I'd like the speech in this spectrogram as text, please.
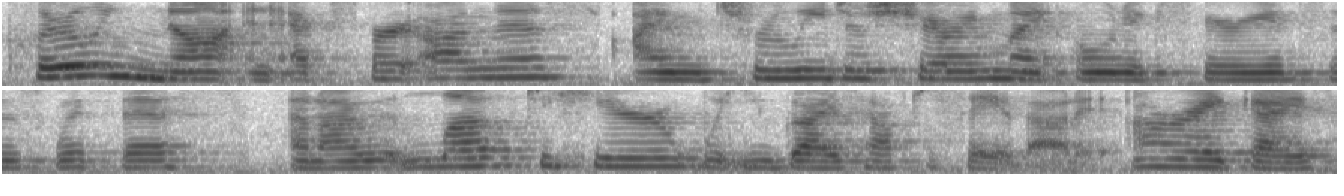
clearly not an expert on this. I'm truly just sharing my own experiences with this and I would love to hear what you guys have to say about it. All right guys,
